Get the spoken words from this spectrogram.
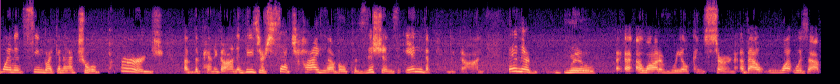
when it seemed like an actual purge of the Pentagon, and these are such high level positions in the Pentagon, then there grew a, lot of real concern about what was up.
